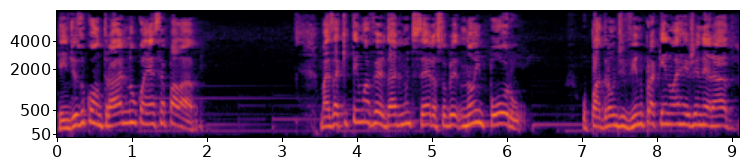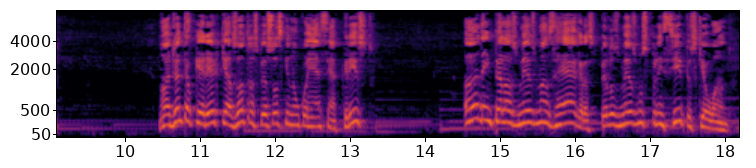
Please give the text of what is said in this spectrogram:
Quem diz o contrário não conhece a palavra. Mas aqui tem uma verdade muito séria sobre não impor o, o padrão divino para quem não é regenerado. Não adianta eu querer que as outras pessoas que não conhecem a Cristo andem pelas mesmas regras, pelos mesmos princípios que eu ando.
